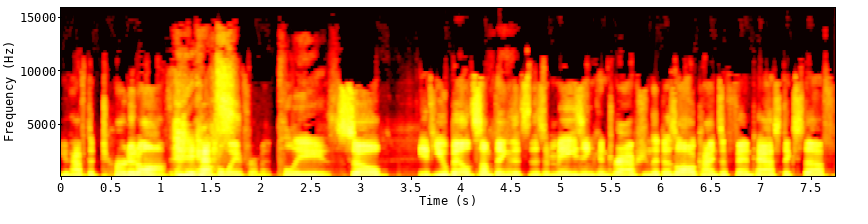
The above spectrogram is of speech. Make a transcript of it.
you have to turn it off you Yes. walk away from it. Please. So if you build something that's this amazing contraption that does all kinds of fantastic stuff,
